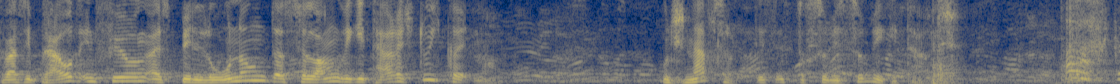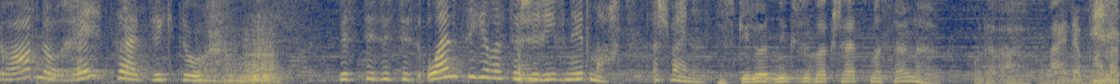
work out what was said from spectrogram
Quasi Brautentführung als Belohnung, dass so lange vegetarisch durchgehalten haben. Und Schnapsel, das ist doch sowieso vegetarisch. Gerade noch rechtzeitig, du. Wisst, das ist das Einzige, was der Sheriff nicht macht. Ein Schweines. Es geht heute nichts über gescheites Masala. Oder auch bei der Pala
